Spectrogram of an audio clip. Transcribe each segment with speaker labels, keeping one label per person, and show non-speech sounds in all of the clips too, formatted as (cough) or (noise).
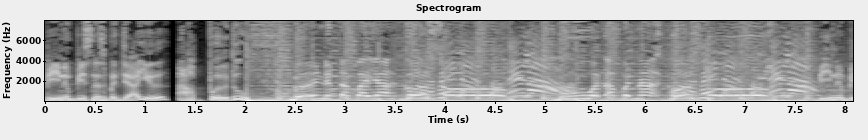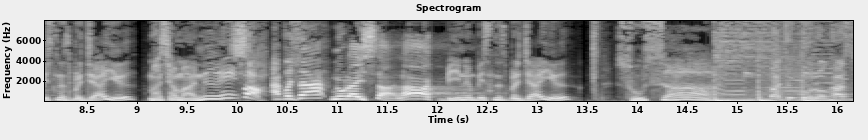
Speaker 1: Bina bisnes berjaya? Apa tu?
Speaker 2: Benda tak payah gosok Buat apa nak gosok
Speaker 1: Bina bisnes berjaya? Macam mana eh?
Speaker 3: Sah!
Speaker 2: Apa sah?
Speaker 3: Nuraisa lah.
Speaker 1: Bina bisnes berjaya? Susah.
Speaker 4: Baju kurung khas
